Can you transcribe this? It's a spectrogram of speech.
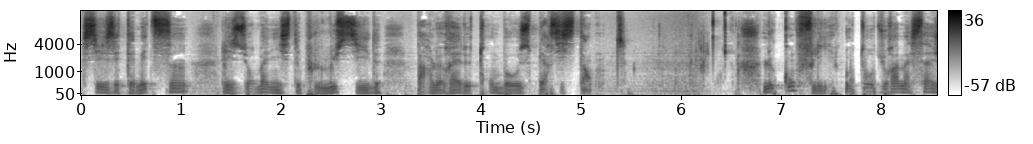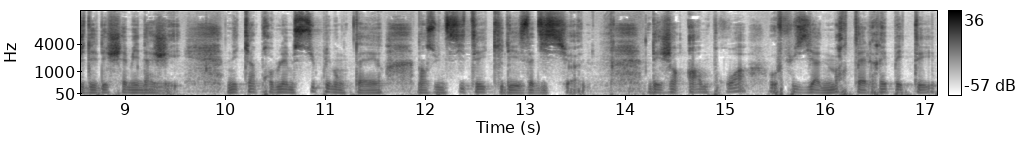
S'ils étaient médecins, les urbanistes les plus lucides parleraient de thrombose persistante. Le conflit autour du ramassage des déchets ménagers n'est qu'un problème supplémentaire dans une cité qui les additionne. Des gens en proie aux fusillades mortelles répétées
